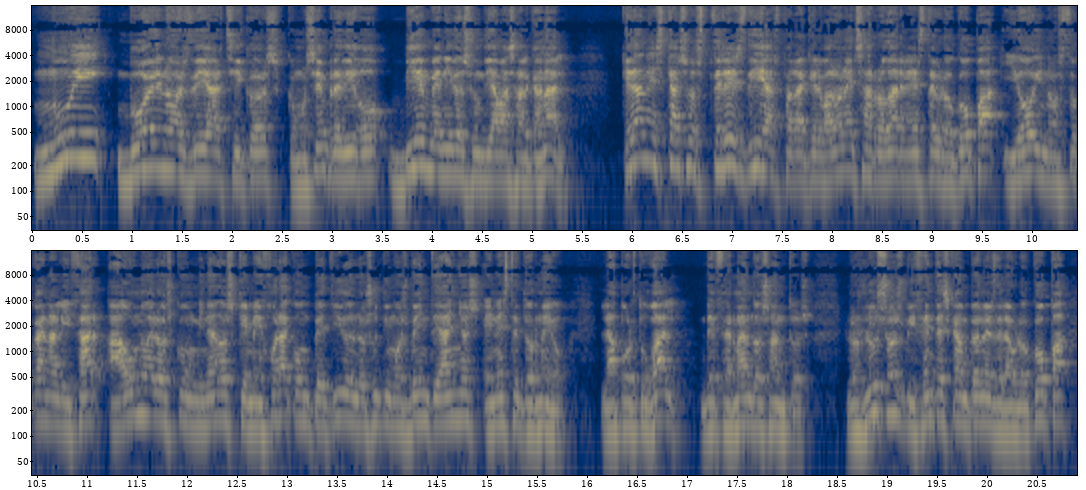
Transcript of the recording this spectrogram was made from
Muy buenos días chicos, como siempre digo, bienvenidos un día más al canal. Quedan escasos tres días para que el balón eche a rodar en esta Eurocopa y hoy nos toca analizar a uno de los combinados que mejor ha competido en los últimos 20 años en este torneo, la Portugal de Fernando Santos. Los lusos, vigentes campeones de la Eurocopa,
